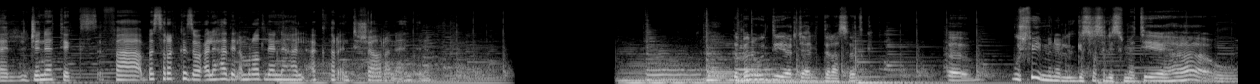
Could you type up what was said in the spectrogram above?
الجينيتكس فبس ركزوا على هذه الأمراض لأنها الأكثر انتشارا عندنا. طيب أنا ودي أرجع لدراستك. أه وش في من القصص اللي سمعتيها؟ و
